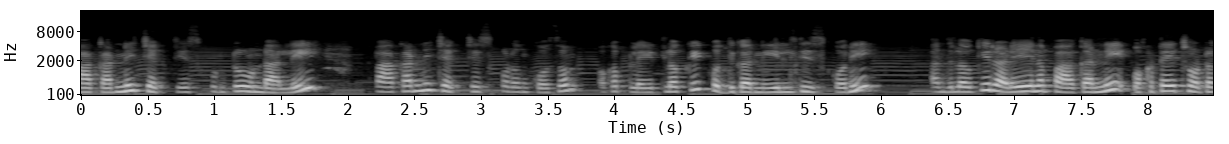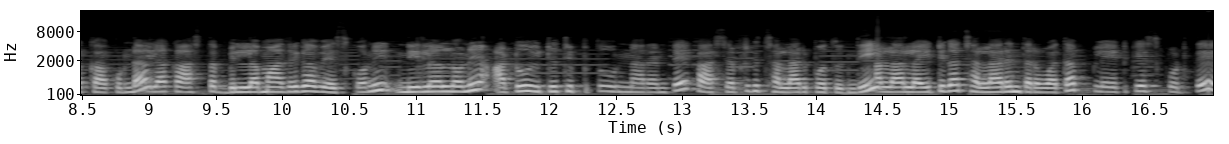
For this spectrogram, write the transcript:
పాకాన్ని చెక్ చేసుకుంటూ ఉండాలి. పాకాన్ని చెక్ చేసుకోవడం కోసం ఒక ప్లేట్లోకి కొద్దిగా నీళ్ళు తీసుకొని అందులోకి రెడీ అయిన పాకాన్ని ఒకటే చోట కాకుండా ఇలా కాస్త బిల్ల మాదిరిగా వేసుకొని నీళ్ళల్లోనే అటు ఇటు తిప్పుతూ ఉన్నారంటే కాసేపటికి చల్లారిపోతుంది. అలా లైట్గా చల్లారిన తర్వాత ప్లేట్ కేసి కొడితే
